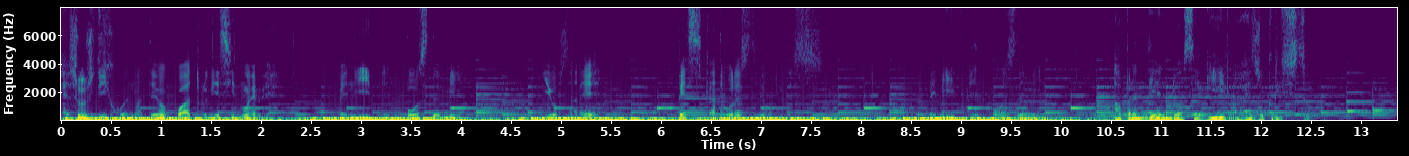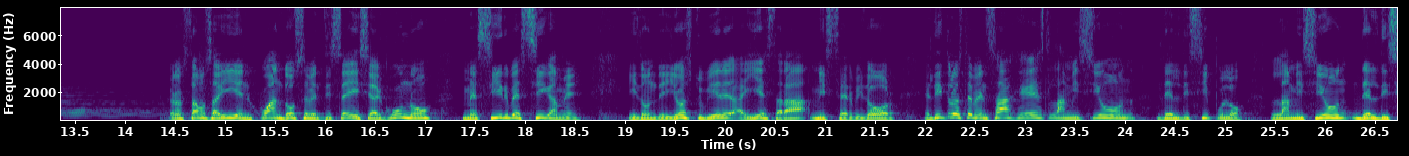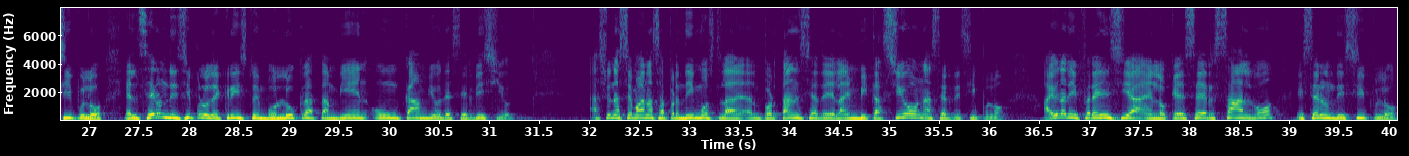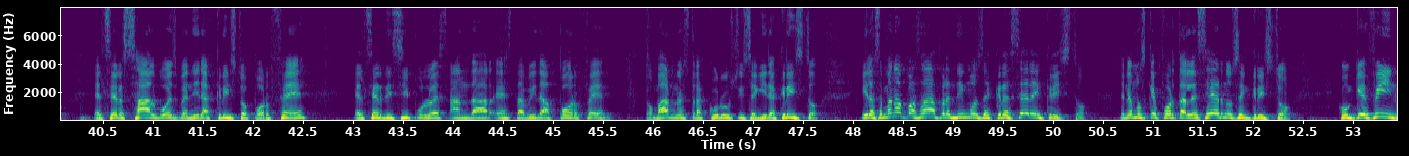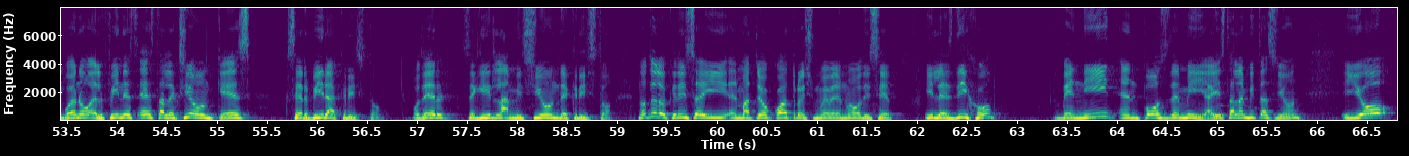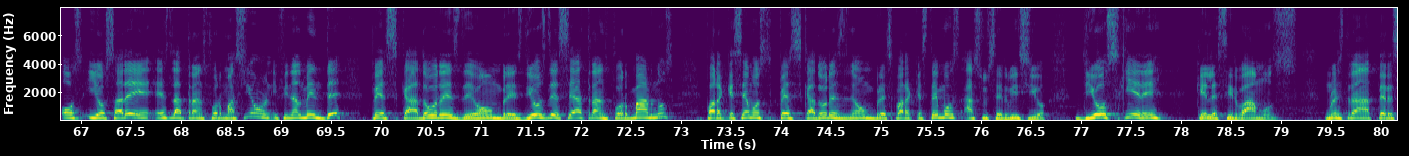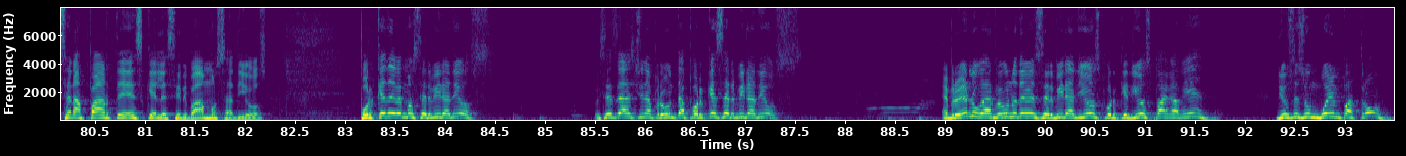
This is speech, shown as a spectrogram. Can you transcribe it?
Jesús dijo en Mateo 4:19, Venid en pos de mí, y os haré pescadores de hombres. Venid en pos de mí, aprendiendo a seguir a Jesucristo. Pero estamos ahí en Juan 12:26, si alguno me sirve, sígame, y donde yo estuviere, ahí estará mi servidor. El título de este mensaje es La misión del discípulo. La misión del discípulo. El ser un discípulo de Cristo involucra también un cambio de servicio. Hace unas semanas aprendimos la importancia de la invitación a ser discípulo. Hay una diferencia en lo que es ser salvo y ser un discípulo. El ser salvo es venir a Cristo por fe. El ser discípulo es andar esta vida por fe, tomar nuestra cruz y seguir a Cristo. Y la semana pasada aprendimos de crecer en Cristo. Tenemos que fortalecernos en Cristo. ¿Con qué fin? Bueno, el fin es esta lección que es servir a Cristo, poder seguir la misión de Cristo. Note lo que dice ahí en Mateo 4, 19 de nuevo, dice, y les dijo, venid en pos de mí. Ahí está la invitación. Y yo os, y os haré es la transformación. Y finalmente, pescadores de hombres. Dios desea transformarnos para que seamos pescadores de hombres, para que estemos a su servicio. Dios quiere que le sirvamos. Nuestra tercera parte es que le sirvamos a Dios. ¿Por qué debemos servir a Dios? Usted se ha hecho una pregunta, ¿por qué servir a Dios? En primer lugar, uno debe servir a Dios porque Dios paga bien. Dios es un buen patrón.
